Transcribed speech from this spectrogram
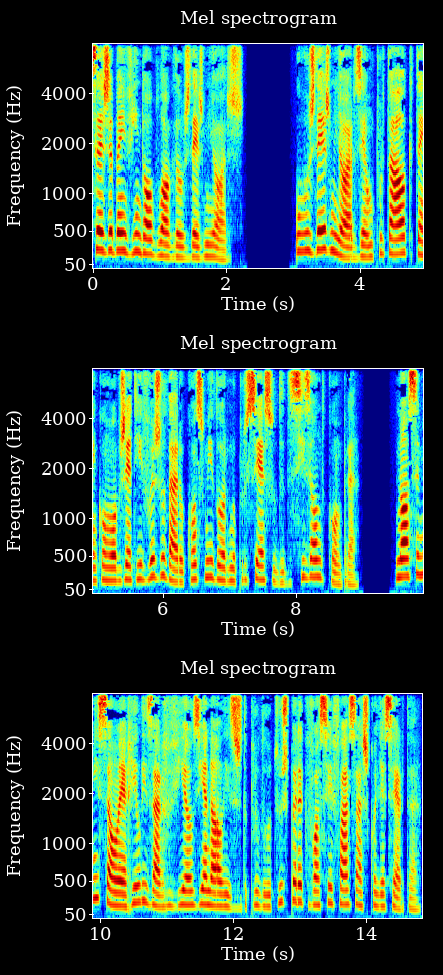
Seja bem-vindo ao blog da Os 10 Melhores. O Os 10 Melhores é um portal que tem como objetivo ajudar o consumidor no processo de decisão de compra. Nossa missão é realizar reviews e análises de produtos para que você faça a escolha certa.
